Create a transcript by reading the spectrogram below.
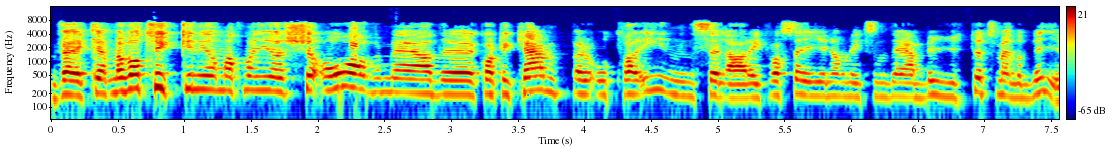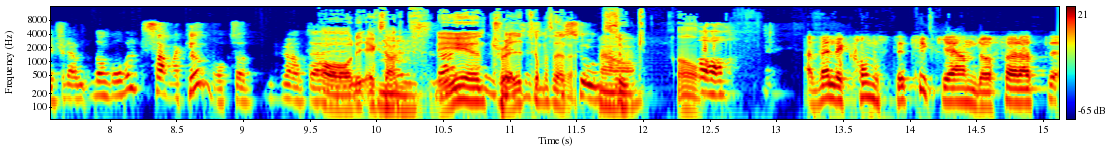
Verkligen. Men vad tycker ni om att man gör sig av med Carter eh, Camper och tar in Cehlárik? Vad säger ni om liksom det bytet som ändå blir? För de, de går väl till samma klubb också? Ja, det, exakt. Mm. Det är en trade kan man säga. Ja. Ja. Ja. Väldigt konstigt tycker jag ändå för att eh,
